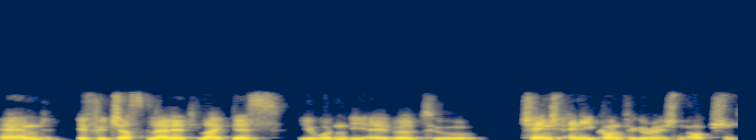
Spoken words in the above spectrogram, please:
And if you just let it like this, you wouldn't be able to change any configuration option.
